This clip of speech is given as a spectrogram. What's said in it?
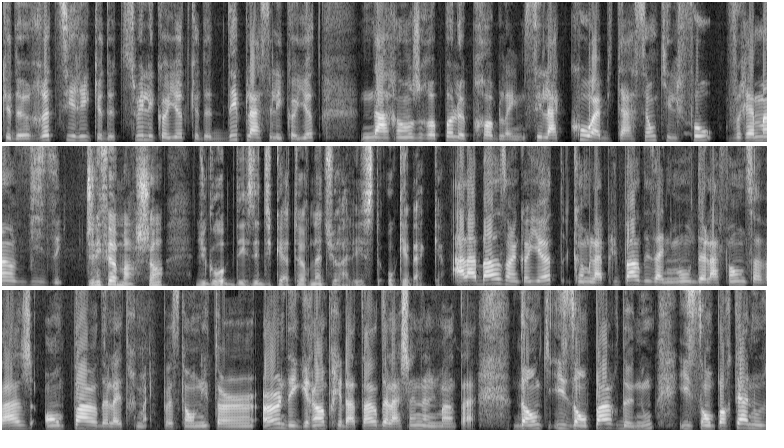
que de retirer, que de tuer les coyotes, que de déplacer les coyotes n'arrangera pas le problème. C'est la cohabitation qu'il faut vraiment viser. Jennifer Marchand, du groupe des éducateurs naturalistes au Québec. À la base, un coyote, comme la plupart des animaux de la faune sauvage, ont peur de l'être humain parce qu'on est un, des grands prédateurs de la chaîne alimentaire. Donc, ils ont peur de nous. Ils sont portés à nous,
